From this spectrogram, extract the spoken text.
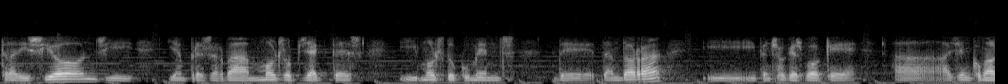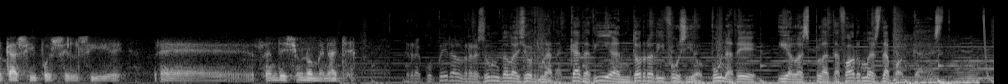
tradicions i, i en preservar molts objectes i molts documents d'Andorra i, i penso que és bo que a, a gent com el Cassi pues, se'ls eh, rendeixi un homenatge. Recupera el resum de la jornada cada dia a AndorraDifusió.d i a les plataformes de podcast.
